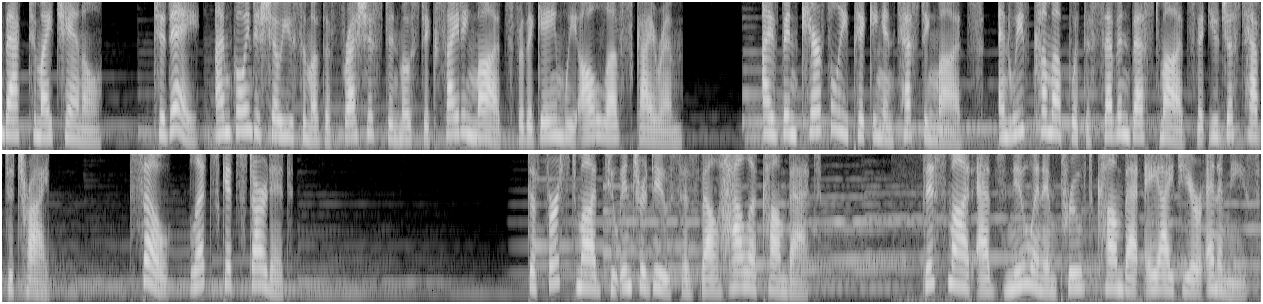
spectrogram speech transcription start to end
back to my channel. Today, I'm going to show you some of the freshest and most exciting mods for the game we all love Skyrim. I've been carefully picking and testing mods, and we've come up with the 7 best mods that you just have to try. So, let's get started. The first mod to introduce is Valhalla Combat. This mod adds new and improved combat AI to your enemies,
